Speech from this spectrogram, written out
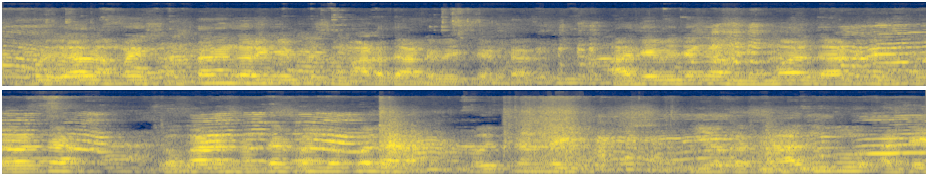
ఇప్పుడు కాదు అమ్మాయి సంతానం కలిగి చెప్పేసి మాట దాటవేసి అంటారు అదేవిధంగా ముమ్మారు దాటవేసిన తర్వాత ఒక సందర్భం లోపల వచ్చిన ఈ యొక్క సాధువు అంటే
